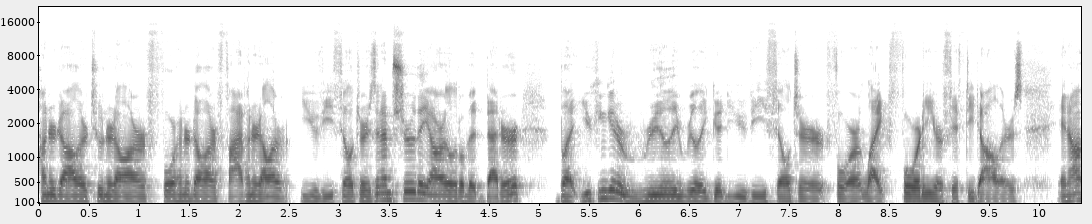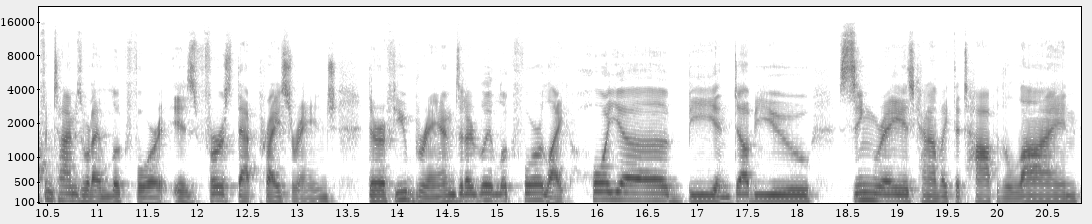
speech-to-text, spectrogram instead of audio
$100, $200, $400, $500 UV filters. And I'm sure they are a little bit better, but you can get a really, really good UV filter for like 40 or $50. And oftentimes what I look for is first that price range. There are a few brands that I really look for like Hoya, B&W, Singh-Ray is kind of like the top of the line,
